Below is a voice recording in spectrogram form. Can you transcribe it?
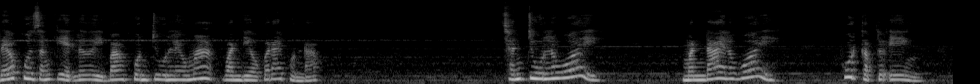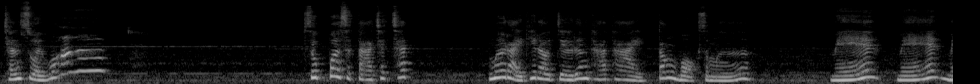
แล้วคุณสังเกตเลยบางคนจูนเร็วมาก วันเดียวก็ได้ผลลัพธ์ ฉันจูนแล้วเว้ย มันได้แล้วเว้ย พูดกับตัวเอง ฉันสวยว้าซุปเปอร์สตาร์ชัดๆ เมื่อไหร่ที่เราเจอเรื่องท้าทายต้องบอกเสมอแหมแหมแหม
